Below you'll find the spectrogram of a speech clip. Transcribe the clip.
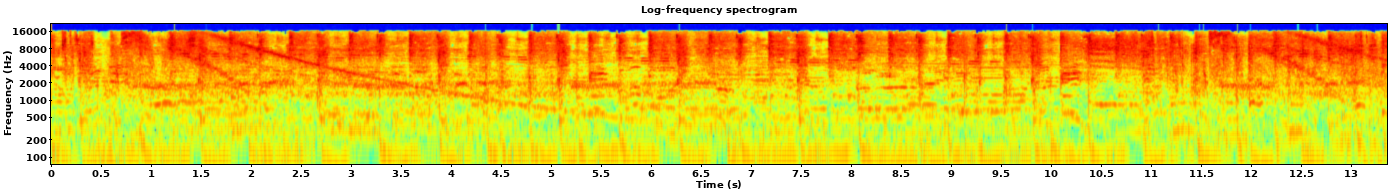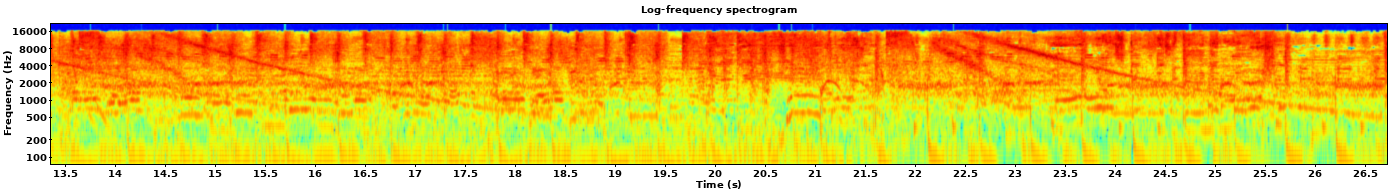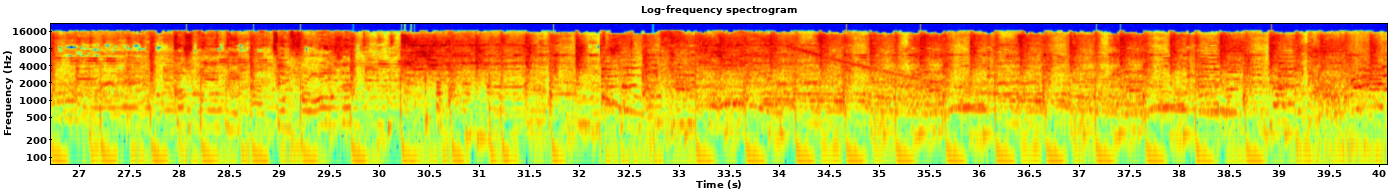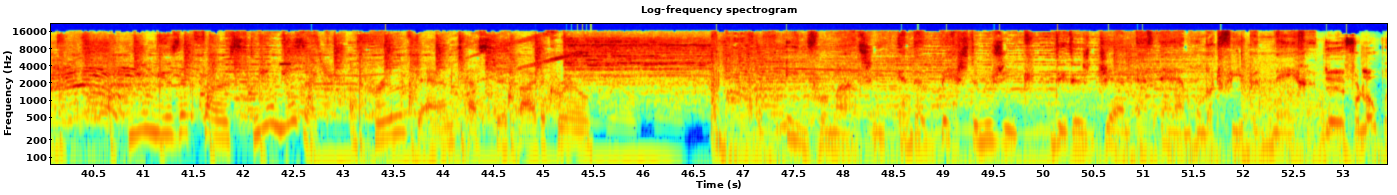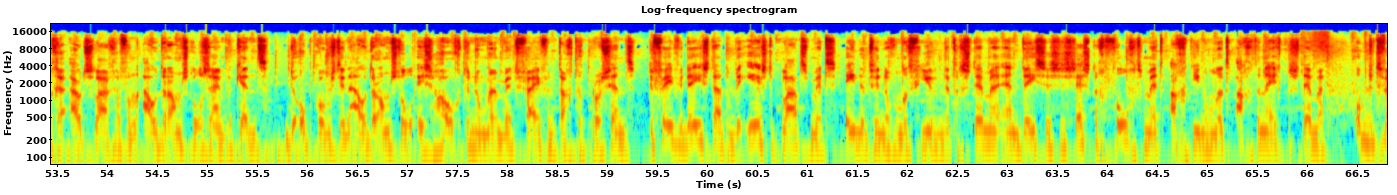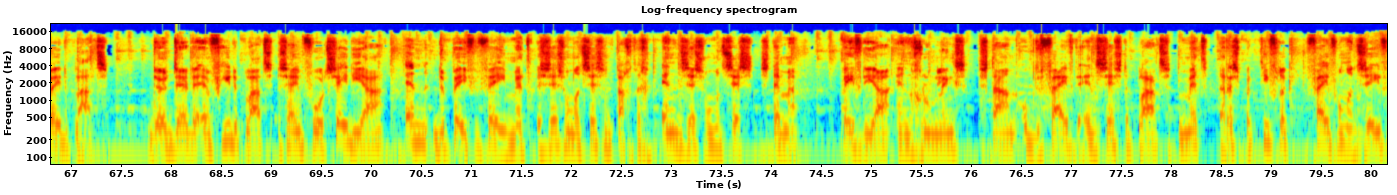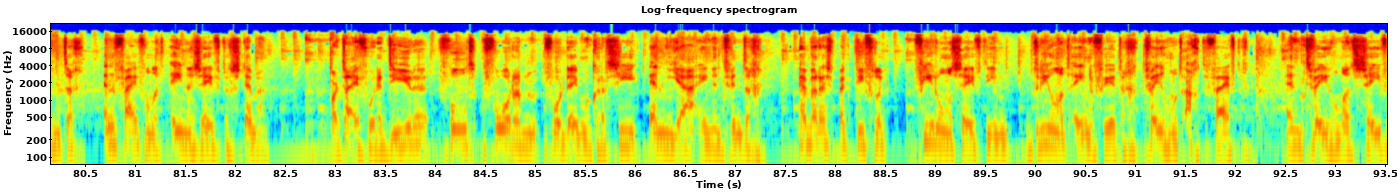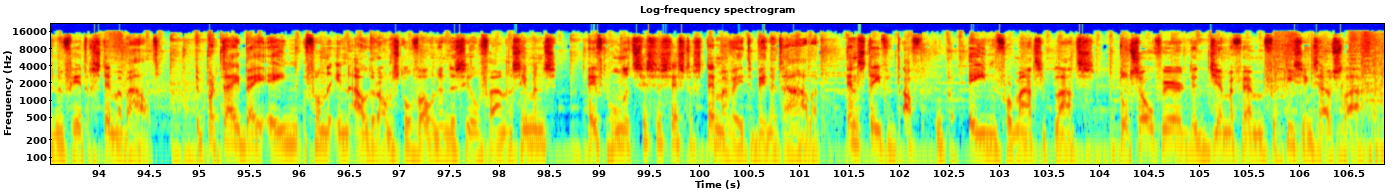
De muziek. Dit is Jam FM 104.9. De voorlopige uitslagen van Ouder Amstel zijn bekend. De opkomst in Ouder Amstel is hoog te noemen met 85 De VVD staat op de eerste plaats met 2134 stemmen en D66 volgt met 1898 stemmen op de tweede plaats. De derde en vierde plaats zijn voor het CDA en de PVV met 686 en 606 stemmen. PvdA en GroenLinks staan op de vijfde en zesde plaats met respectievelijk 570 en 571 stemmen. Partij voor de Dieren, Volt, Forum voor Democratie en Ja21 hebben respectievelijk 417, 341, 258 en 247 stemmen behaald. De partij bijeen van de in Ouder Amstel wonende Sylvana Simmons heeft 166 stemmen weten binnen te halen en stevend af op één formatieplaats. Tot zover de Jam FM verkiezingsuitslagen.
